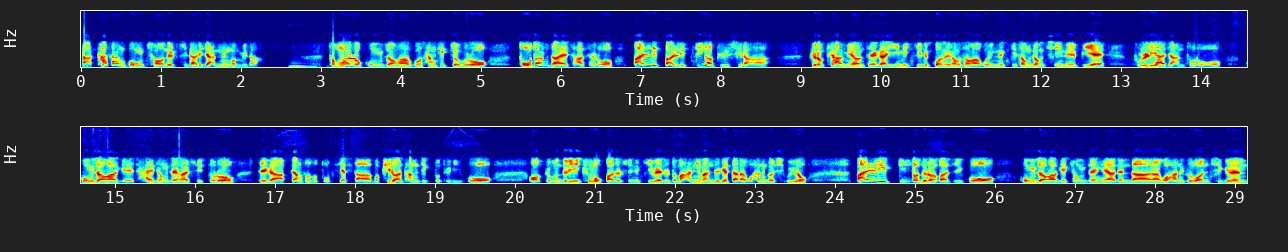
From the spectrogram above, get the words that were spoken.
낙하산 공천을 기다리지 않는 겁니다. 음. 정말로 공정하고 상식적으로 도전자의 자세로 빨리빨리 뛰어드시라. 그렇게 하면 제가 이미 기득권을 형성하고 있는 기성 정치인에 비해 불리하지 않도록 공정하게 잘 경쟁할 수 있도록 제가 앞장서서 돕겠다. 뭐 필요한 당직도 드리고 어 그분들이 주목받을 수 있는 기회들도 많이 만들겠다라고 하는 것이고요. 빨리 뛰어 들어 가지고 공정하게 경쟁해야 된다라고 하는 그 원칙은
